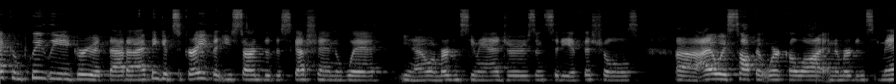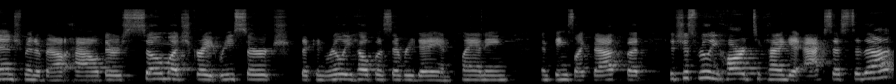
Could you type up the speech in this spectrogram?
I completely agree with that. And I think it's great that you started the discussion with, you know, emergency managers and city officials. Uh, I always talk at work a lot in emergency management about how there's so much great research that can really help us every day in planning and things like that. But it's just really hard to kind of get access to that.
